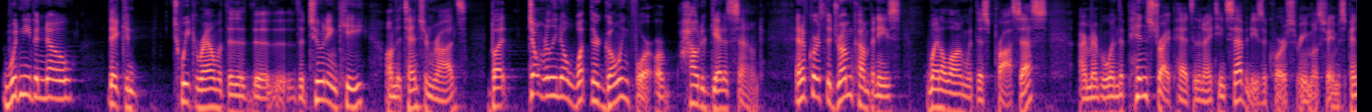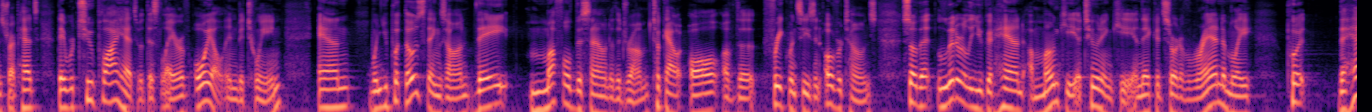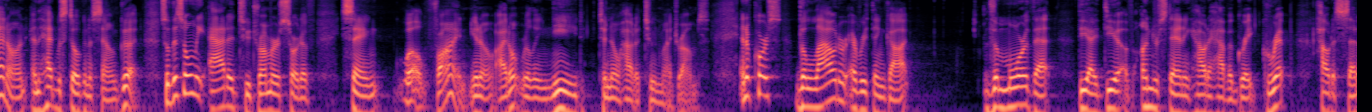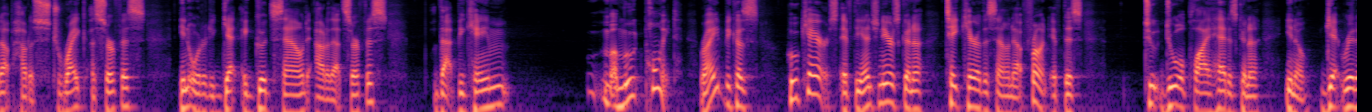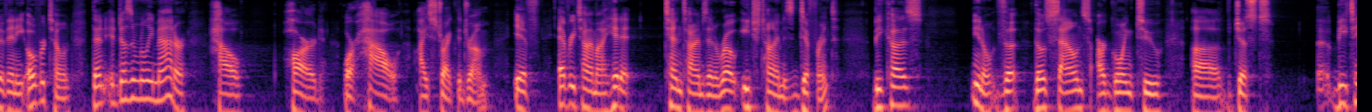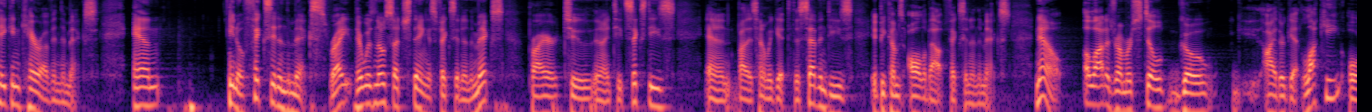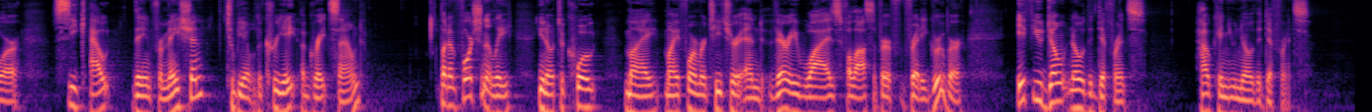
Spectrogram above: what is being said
Wouldn't even know they can tweak around with the, the, the, the tuning key on the tension rods, but don't really know what they're going for or how to get a sound. And of course, the drum companies went along with this process. I remember when the pinstripe heads in the 1970s, of course, Remo's famous pinstripe heads, they were two ply heads with this layer of oil in between. And when you put those things on, they muffled the sound of the drum, took out all of the frequencies and overtones, so that literally you could hand a monkey a tuning key and they could sort of randomly put the head on and the head was still going to sound good. So this only added to drummers sort of saying, well, fine, you know, I don't really need to know how to tune my drums. And of course, the louder everything got, the more that the idea of understanding how to have a great grip, how to set up, how to strike a surface, in order to get a good sound out of that surface, that became a moot point, right? Because who cares if the engineer is going to take care of the sound out front? If this dual ply head is going to, you know, get rid of any overtone, then it doesn't really matter how hard or how I strike the drum. If every time I hit it 10 times in a row, each time is different because, you know, the, those sounds are going to uh, just uh, be taken care of in the mix. And you know, fix it in the mix, right? There was no such thing as fix it in the mix prior to the 1960s. And by the time we get to the 70s, it becomes all about fix it in the mix. Now, a lot of drummers still go either get lucky or seek out the information to be able to create a great sound. But unfortunately, you know, to quote my my former teacher and very wise philosopher Freddie Gruber, if you don't know the difference, how can you know the difference?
